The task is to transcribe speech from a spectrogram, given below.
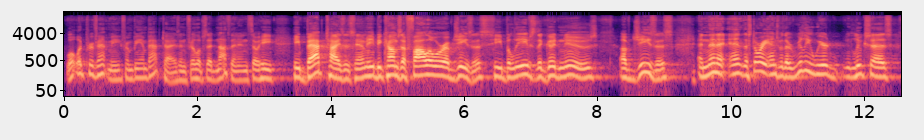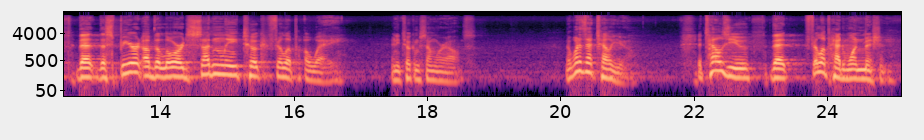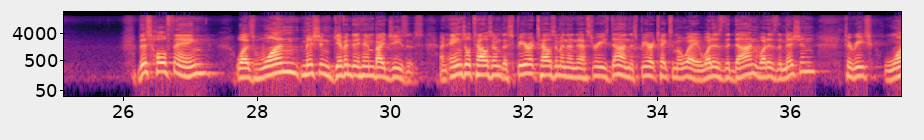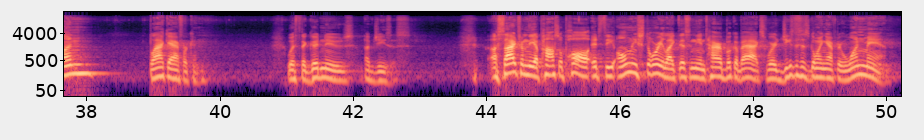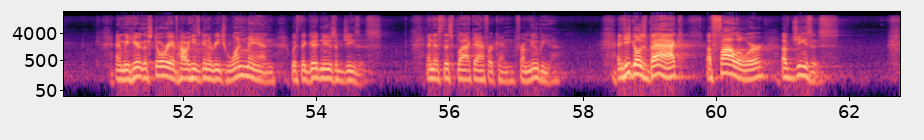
What would prevent me from being baptized? And Philip said, Nothing. And so he, he baptizes him. He becomes a follower of Jesus. He believes the good news of Jesus. And then it the story ends with a really weird Luke says that the Spirit of the Lord suddenly took Philip away and he took him somewhere else. Now, what does that tell you? It tells you that Philip had one mission. This whole thing was one mission given to him by Jesus. An angel tells him, the Spirit tells him, and then after he's done, the Spirit takes him away. What is the done? What is the mission? To reach one black African with the good news of Jesus. aside from the Apostle Paul, it's the only story like this in the entire book of Acts where Jesus is going after one man. And we hear the story of how he's going to reach one man with the good news of Jesus. And it's this black African from Nubia. And he goes back a follower of Jesus.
